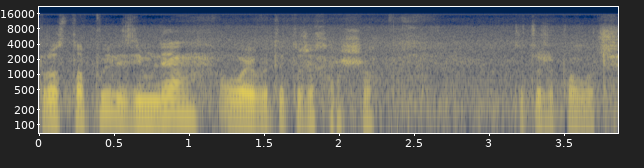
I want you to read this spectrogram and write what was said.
Просто пыль, земля. Ой, вот это уже хорошо. Тут уже получше.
